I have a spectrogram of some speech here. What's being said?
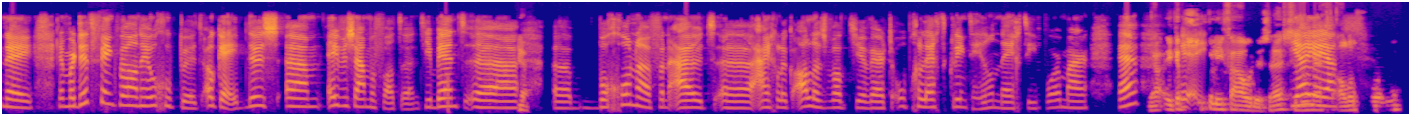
nee. nee, maar dit vind ik wel een heel goed punt. Oké, okay, dus um, even samenvattend. Je bent uh, ja. uh, begonnen vanuit uh, eigenlijk alles wat je werd opgelegd. Klinkt heel negatief hoor, maar. Hè? Ja, ik heb super lieve ouders, hè? Ze ja, doen ja, ja. alles voor me.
